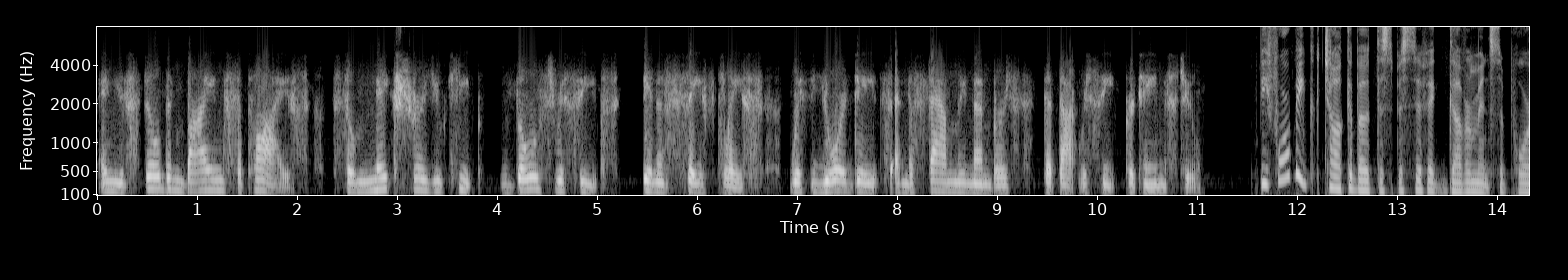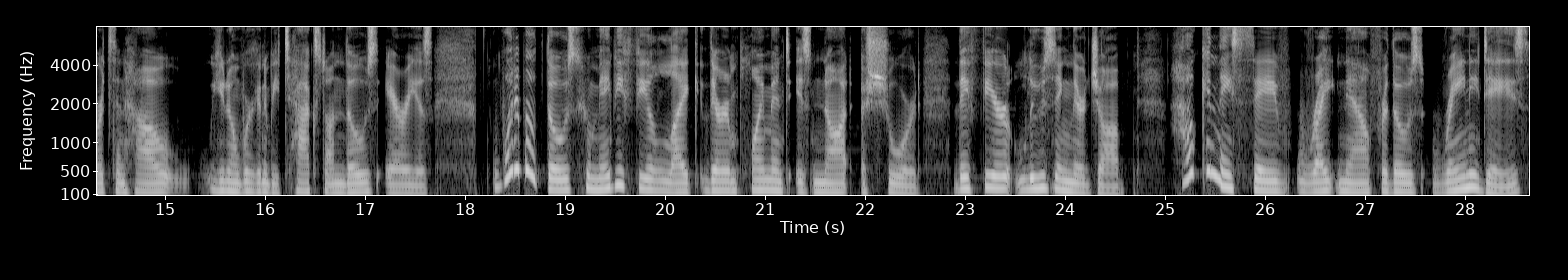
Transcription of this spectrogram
and you've still been buying supplies. So make sure you keep those receipts in a safe place with your dates and the family members that that receipt pertains to. Before we talk about the specific government supports and how you know we're going to be taxed on those areas, what about those who maybe feel like their employment is not assured? They fear losing their job. How can they save right now for those rainy days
